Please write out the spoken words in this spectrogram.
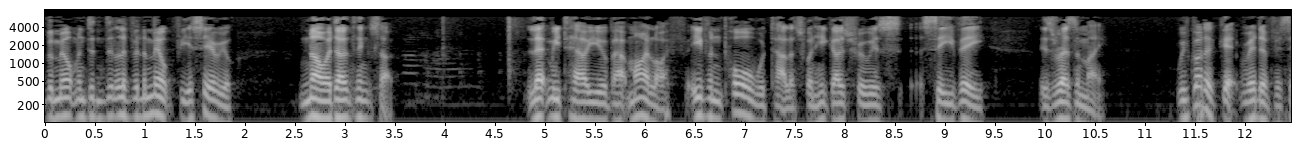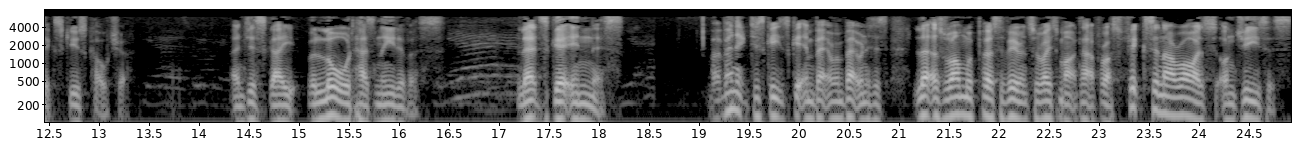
the milkman didn't deliver the milk for your cereal. No, I don't think so. Let me tell you about my life. Even Paul would tell us when he goes through his CV, his resume. We've got to get rid of this excuse culture and just say, the Lord has need of us. Let's get in this. But then it just keeps getting better and better. And it says, let us run with perseverance a race marked out for us, fixing our eyes on Jesus.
